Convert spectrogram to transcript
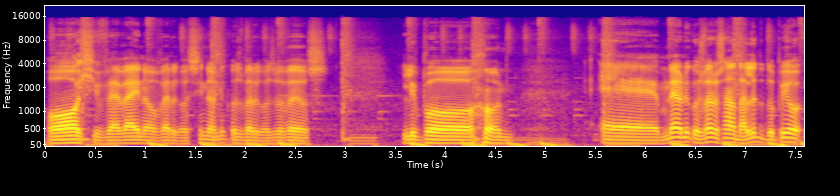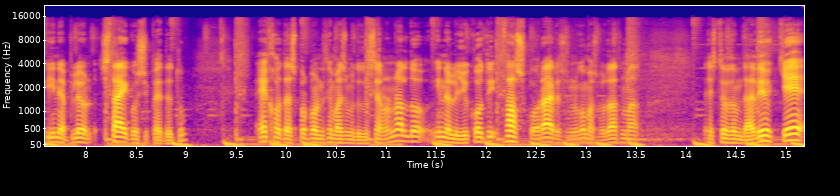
Όχι βέβαια είναι ο Βέργος, είναι ο Νίκος Βέργος βεβαίως. Λοιπόν, ε, ναι, ο Νίκος Βέρο, ένα ταλέντο το οποίο είναι πλέον στα 25 του. Έχοντας προπονηθεί μαζί με τον Κριστιανό Ρονάλντο, είναι λογικό ότι θα σκοράρει στο ελληνικό μας πρωτάθλημα ε, στο 72 και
